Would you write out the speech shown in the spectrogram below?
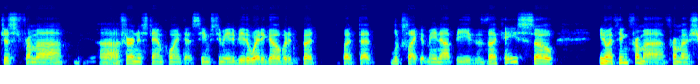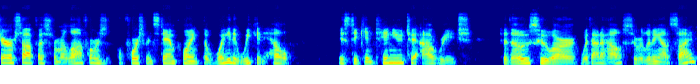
just from a uh, fairness standpoint, that seems to me to be the way to go. But but but that looks like it may not be the case. So, you know, I think from a from a sheriff's office, from a law enforcement standpoint, the way that we can help is to continue to outreach to those who are without a house, who are living outside,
